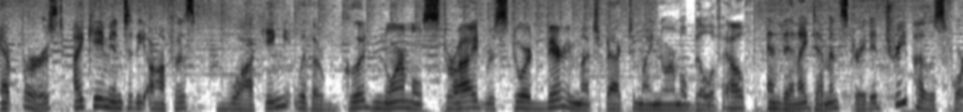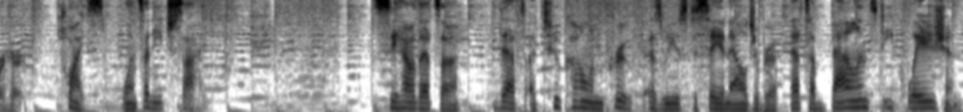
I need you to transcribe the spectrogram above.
at first. I came into the office walking with a good normal stride, restored very much back to my normal bill of health, and then I demonstrated tree pose for her twice, once on each side. See how that's a that's a two column proof, as we used to say in algebra. That's a balanced equation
